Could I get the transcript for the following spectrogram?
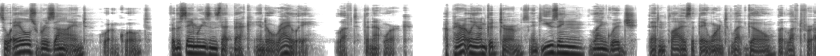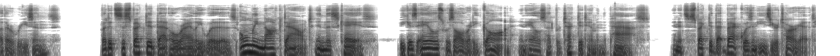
So Ailes resigned, quote unquote, for the same reasons that Beck and O'Reilly left the network. Apparently on good terms, and using language that implies that they weren't let go, but left for other reasons. But it's suspected that O'Reilly was only knocked out in this case because Ailes was already gone, and Ailes had protected him in the past, and it's suspected that Beck was an easier target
